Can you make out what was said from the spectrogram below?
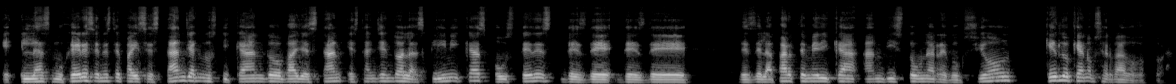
eh, las mujeres en este país están diagnosticando, vaya, están, están yendo a las clínicas o ustedes desde, desde, desde la parte médica han visto una reducción. ¿Qué es lo que han observado, doctora?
